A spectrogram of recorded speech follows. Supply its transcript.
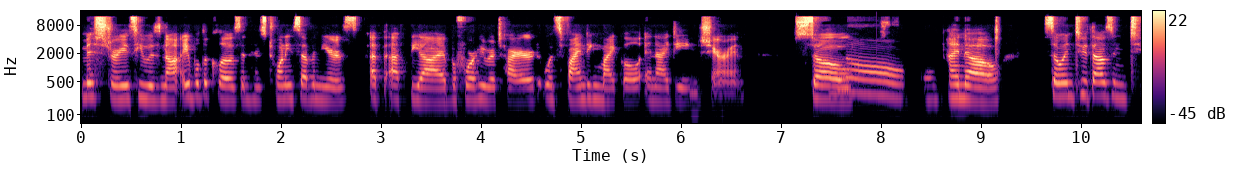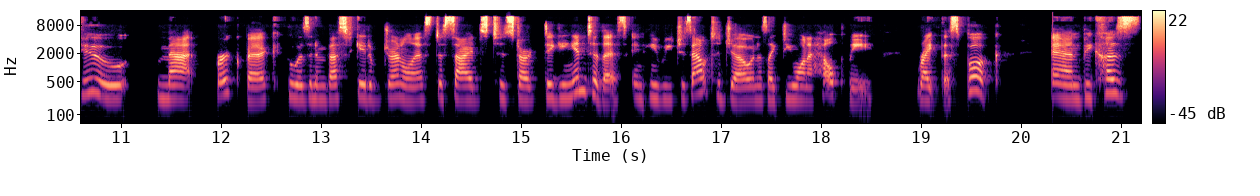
mysteries he was not able to close in his 27 years at the FBI before he retired was finding Michael and IDing Sharon. So No. I know. So in 2002, Matt Birkbeck, who was an investigative journalist, decides to start digging into this. And he reaches out to Joe and is like, Do you want to help me write this book? And because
